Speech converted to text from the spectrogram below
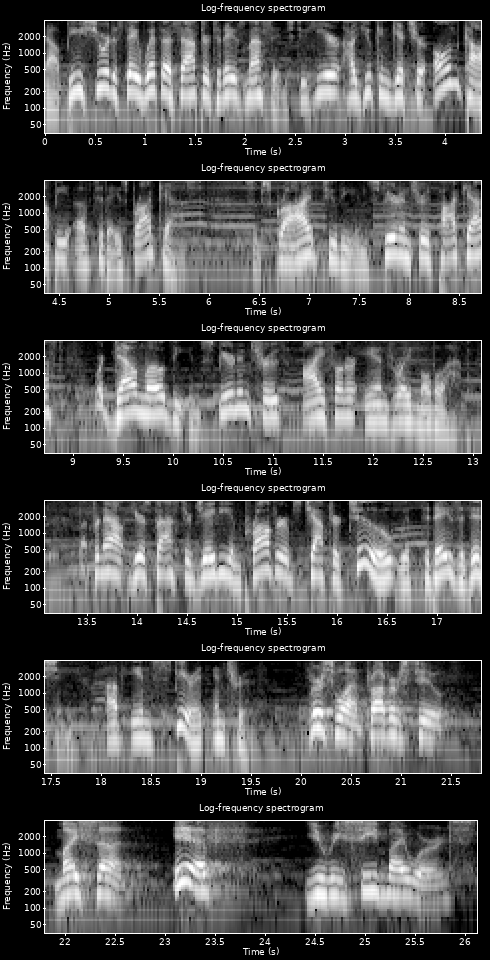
Now be sure to stay with us after today's message to hear how you can get your own copy of today's broadcast. Subscribe to the In Spirit and Truth podcast or download the In Spirit and Truth iPhone or Android mobile app. But for now, here's Pastor JD in Proverbs chapter 2 with today's edition of In Spirit and Truth. Verse 1, Proverbs 2. My son, if you receive my words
